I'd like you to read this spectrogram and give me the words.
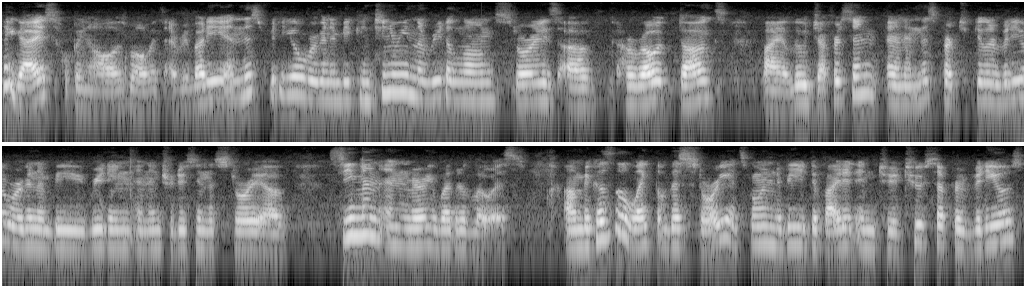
Hey guys, hoping all is well with everybody. In this video we're going to be continuing the read-along stories of Heroic Dogs by Lou Jefferson and in this particular video we're going to be reading and introducing the story of Seaman and Meriwether Lewis. Um, because of the length of this story it's going to be divided into two separate videos.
